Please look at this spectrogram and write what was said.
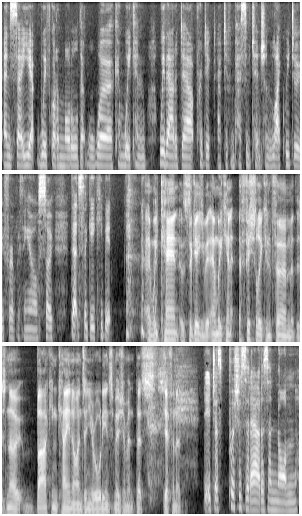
and say, yep, we've got a model that will work and we can, without a doubt, predict active and passive attention like we do for everything else. So that's the geeky bit. and we can, it's the geeky bit, and we can officially confirm that there's no barking canines in your audience measurement. That's definite it just pushes it out as a non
